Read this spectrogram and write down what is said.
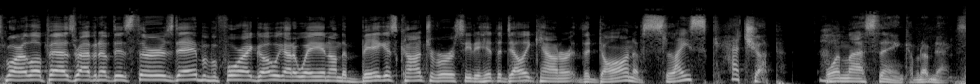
It's Mario Lopez wrapping up this Thursday. But before I go, we got to weigh in on the biggest controversy to hit the deli counter the dawn of sliced ketchup. One last thing coming up next.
